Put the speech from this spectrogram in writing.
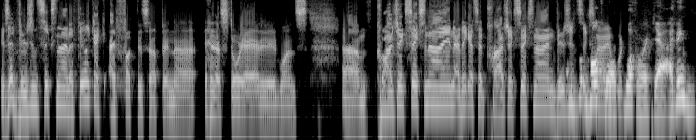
is it Vision Six Nine? I feel like I, I fucked this up in uh, in a story I edited once. Um, Project Six Nine. I think I said Project Six Nine. Vision Six Nine. Work, both work. Yeah, I think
